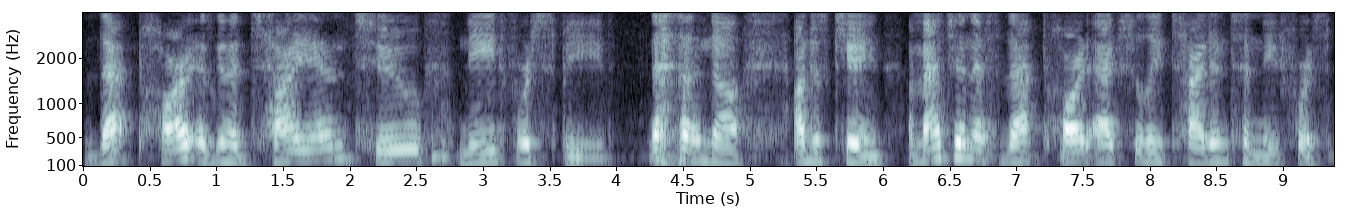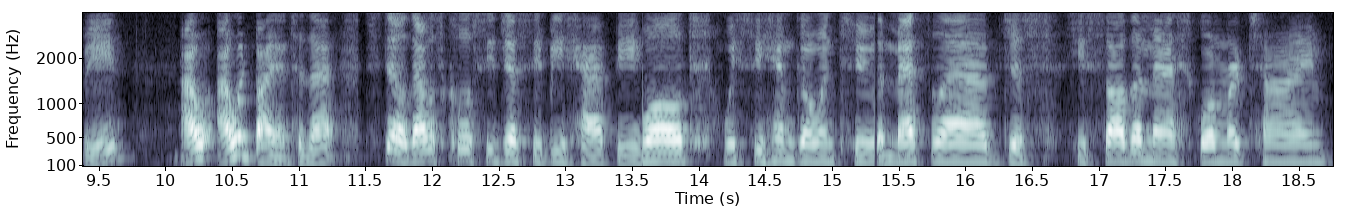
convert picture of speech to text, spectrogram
that part is gonna tie into Need for Speed. no, I'm just kidding. Imagine if that part actually tied into Need for Speed. I, I would buy into that. Still, that was cool to see Jesse be happy. Walt, we see him go into the meth lab. Just, he saw the mask one more time.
